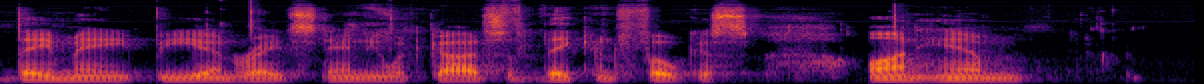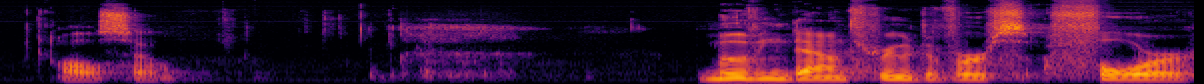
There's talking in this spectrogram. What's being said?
they may be in right standing with God so that they can focus on Him also. Moving down through to verse 4,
